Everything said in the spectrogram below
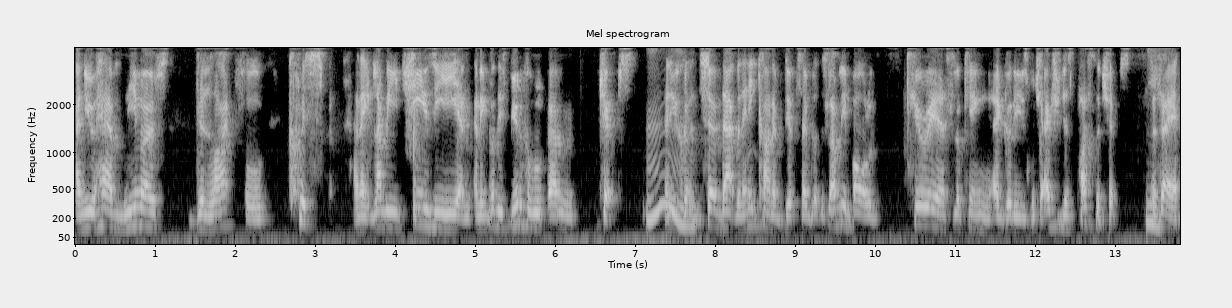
and you have the most delightful crisp and they lovely cheesy and, and they've got these beautiful um, chips and you Mm. can serve that with any kind of dip so they've got this lovely bowl of curious looking goodies which are actually just pasta chips Yes. say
